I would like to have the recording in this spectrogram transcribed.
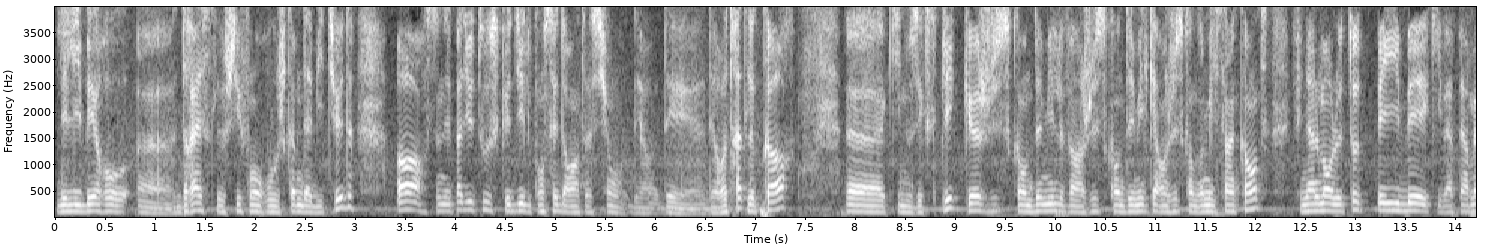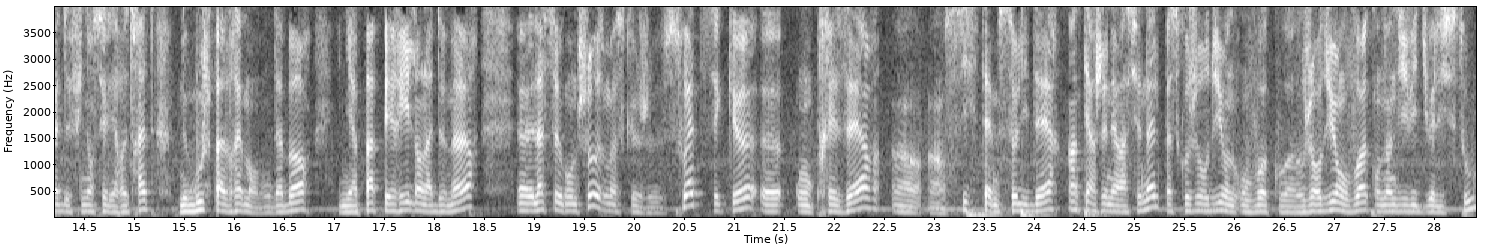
les libéraux euh, dressent le chiffon rouge comme d'habitude. Or, ce n'est pas du tout ce que dit le Conseil d'orientation des, retraites, le corps, euh, qui nous explique que jusqu'en 2020, jusqu'en 2040, jusqu'en 2050, finalement, le taux de PIB qui va permettre de financer les retraites ne bouge pas vraiment. Donc d'abord, il n'y a pas péril dans la demeure. la seconde chose, moi, ce que je souhaite, c'est que on préserve un, système solidaire intergénérationnel, parce qu'aujourd'hui, on voit quoi? Aujourd'hui, on voit qu'on individualise tout.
